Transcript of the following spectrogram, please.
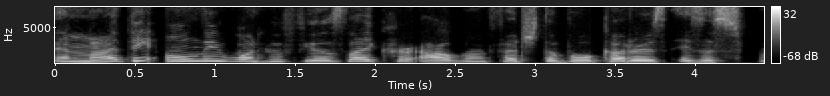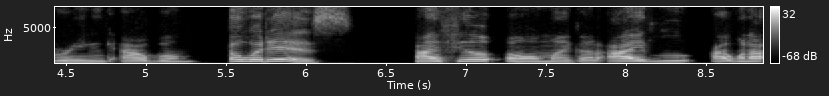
am I the only one who feels like her album Fetch the Bolt Cutters is a spring album? Oh, it is. I feel oh my god. I I when I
